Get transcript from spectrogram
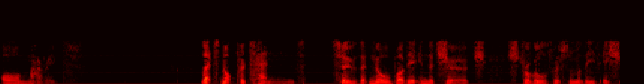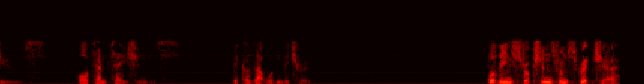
or married. Let's not pretend, too, that nobody in the church struggles with some of these issues or temptations, because that wouldn't be true. But the instructions from Scripture,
